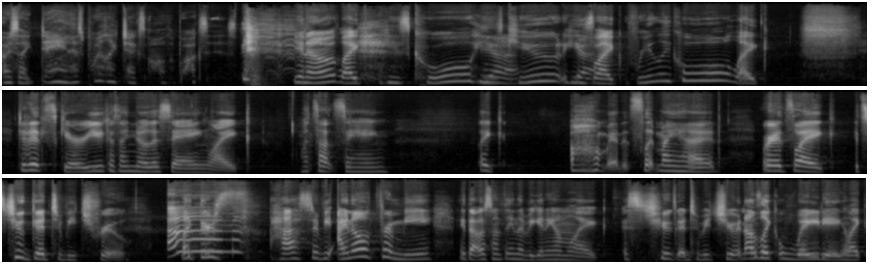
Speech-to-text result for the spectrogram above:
I was like, dang, this boy like checks all the boxes. you know, like he's cool, he's Yeah. cute, he's Yeah. like really cool. Like, Did it scare you? Because I know the saying, like, what's that saying? Like, oh man, it slipped my head. Where it's like, it's too good to be true. like, there's Um, has to be. I know for me, like that was something in the beginning. I'm like, it's too good to be true, and I was like waiting, like,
